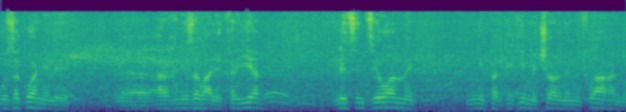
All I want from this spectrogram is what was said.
узаконили, э, организовали карьер лицензионный, ни под какими черными флагами.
